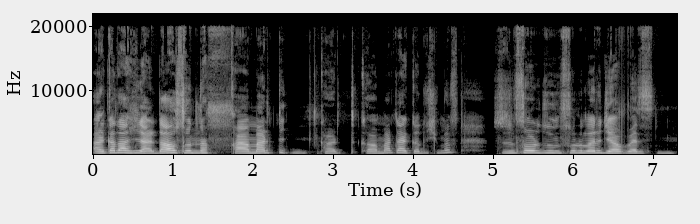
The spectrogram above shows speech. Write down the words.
Arkadaşlar daha sonra Kamert, Kart- Kamert arkadaşımız sizin sorduğunuz soruları cevap versin.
